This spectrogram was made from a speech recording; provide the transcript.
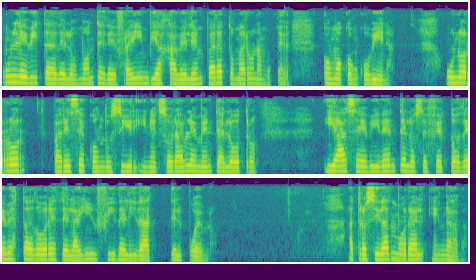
un levita de los montes de Efraín viaja a Belén para tomar una mujer como concubina. Un horror parece conducir inexorablemente al otro y hace evidente los efectos devastadores de la infidelidad del pueblo. Atrocidad moral en Gaba.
